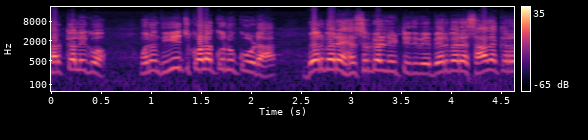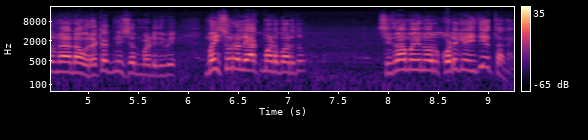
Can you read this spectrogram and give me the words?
ಸರ್ಕಲಿಗೂ ಒಂದೊಂದು ಈಜ್ಕೊಳಕ್ಕೂ ಕೂಡ ಬೇರೆ ಬೇರೆ ಹೆಸರುಗಳನ್ನ ಇಟ್ಟಿದ್ದೀವಿ. ಬೇರೆ ಬೇರೆ ಸಾಧಕರನ್ನ ನಾವು ರೆಕಗ್ನಿಷನ್ ಮಾಡಿದ್ದೀವಿ. ಮೈಸೂರಲ್ಲಿ ಯಾಕೆ ಮಾಡಬಾರ್ದು? ಸಿದ್ದರಾಮಯ್ಯನವ್ರ ಕೊಡುಗೆ ಇದೆಯೇ ತಾನೆ.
